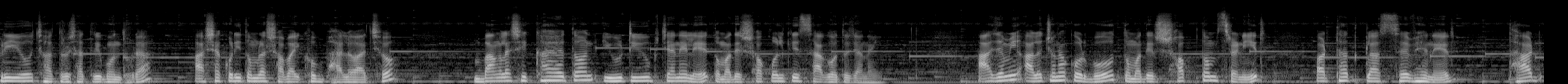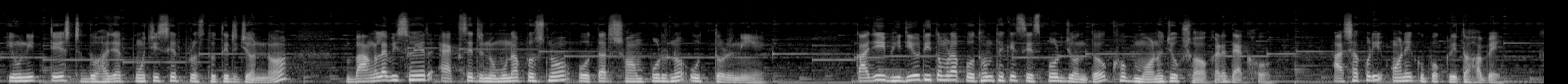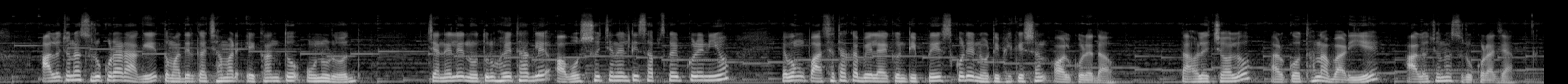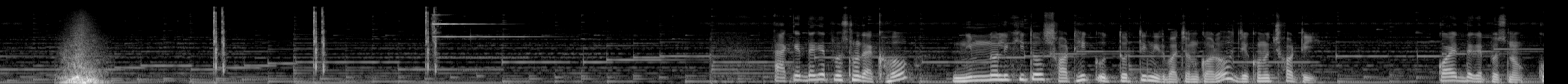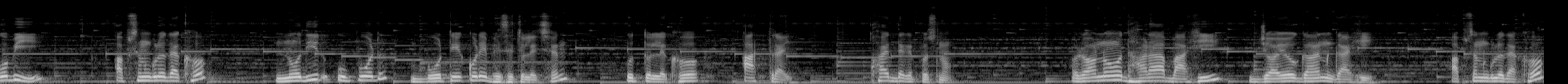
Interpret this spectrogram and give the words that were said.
প্রিয় ছাত্রছাত্রী বন্ধুরা, আশা করি তোমরা সবাই খুব ভালো আছো। বাংলা শিক্ষায়তন ইউটিউব চ্যানেলে তোমাদের সকলকে স্বাগত জানাই। আজ আমি আলোচনা করব তোমাদের সপ্তম শ্রেণির, অর্থাৎ ক্লাস সেভেনের থার্ড ইউনিট টেস্ট দু হাজার পঁচিশের প্রস্তুতির জন্য বাংলা বিষয়ের এক সেট নমুনা প্রশ্ন ও তার সম্পূর্ণ উত্তর নিয়ে। কাজেই ভিডিওটি তোমরা প্রথম থেকে শেষ পর্যন্ত খুব মনোযোগ সহকারে দেখো। আশা করি অনেক উপকৃত হবে। আলোচনা শুরু করার আগে তোমাদের কাছে আমার একান্ত অনুরোধ, চ্যানেলে নতুন হয়ে থাকলে অবশ্যই চ্যানেলটি সাবস্ক্রাইব করে নিও এবং পাশে থাকা বেল আইকনটি প্রেস করে নোটিফিকেশন অল করে দাও। তাহলে চলো আর কথা না বাড়িয়ে আলোচনা শুরু করা যাক। একের দাগে প্রশ্ন দেখো নিম্নলিখিত সঠিক উত্তরটি নির্বাচন করো যে কোনো ছটি। কয়ের দাগের প্রশ্ন। কবি অপশানগুলো দেখো। নদীর উপর বোটে করে ভেসে চলেছেন। উত্তর লেখো, আত্রাই। ক্ষয়ের দাগের প্রশ্ন। রণধারাবাহী জয়গান গাহি। অপশানগুলো দেখো।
